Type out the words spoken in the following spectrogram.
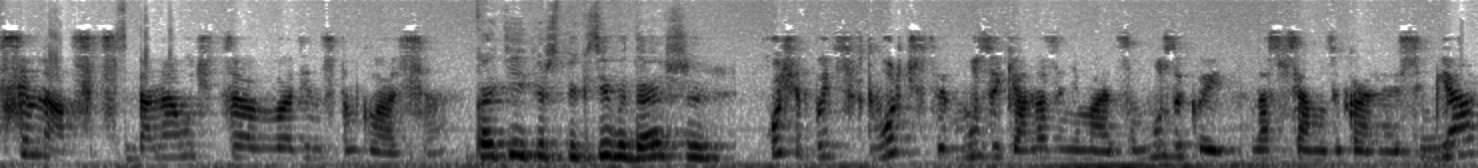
17. Она учится в 11 классе. Какие перспективы дальше? Хочет быть в творчестве, в музыке. Она занимается музыкой. У нас вся музыкальная семья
